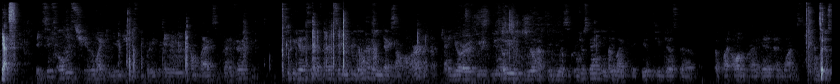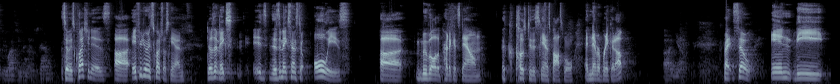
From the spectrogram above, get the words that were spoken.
Yes. Is it always true, like you choose to break a complex predicate? Because let's say if you don't have an index on R, and you're you, you know you will have to do a sequential scan, is it like good to just uh, apply all the predicate at once and so, just do one sequential scan? So his question is, uh, if you're doing a sequential scan, does it make does it make sense to always uh, move all the predicates down as close to the scan as possible and never break it up? Uh, yeah. Right. So in the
